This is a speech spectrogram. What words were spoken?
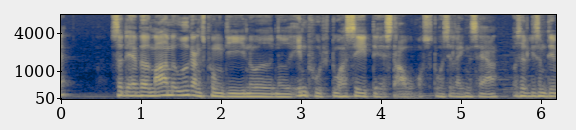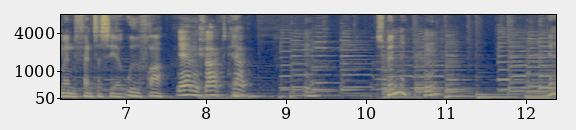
ja. Så det har været meget med udgangspunkt i noget, noget input. Du har set uh, Star Wars, du har set Ringens Herre, og så er det ligesom det, man fantaserer ud fra. Ja, men klart, klart. Ja. Mm. Spændende. Mm. Ja.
